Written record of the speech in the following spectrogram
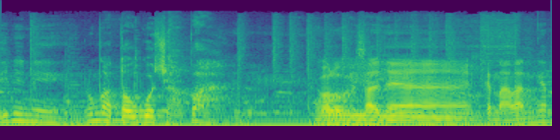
ini nih lu nggak tahu gue siapa gitu. kalau Oh, iya, misalnya iya, iya. kenalan kan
